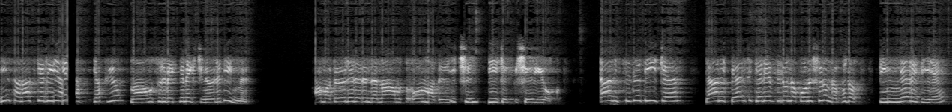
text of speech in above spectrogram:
İnsan askerliği yap- yapıyor namusunu beklemek için öyle değil mi? Ama böylelerinde namus olmadığı için diyecek bir şey yok. Yani size diyeceğim yani belki televizyonda konuşurum da bu da dinler diye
